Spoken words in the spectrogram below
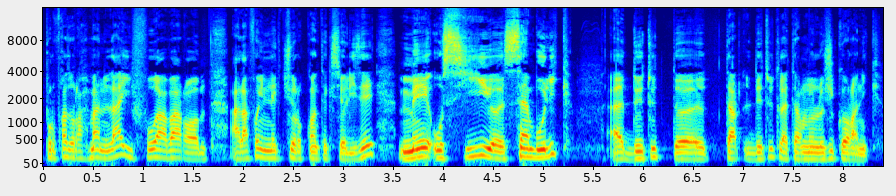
pour Fazul Rahman là, il faut avoir à la fois une lecture contextualisée, mais aussi symbolique euh, de toute, euh, de toute la terminologie coranique.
